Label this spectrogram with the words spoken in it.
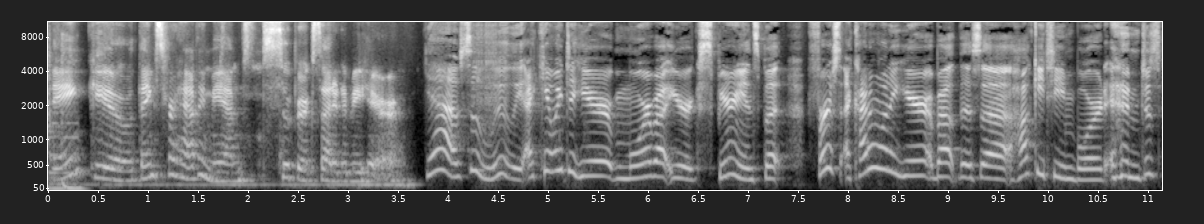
Thank you. Thanks for having me. I'm super excited to be here. Yeah, absolutely. I can't wait to hear more about your experience. But first, I kind of want to hear about this uh, hockey team board and just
